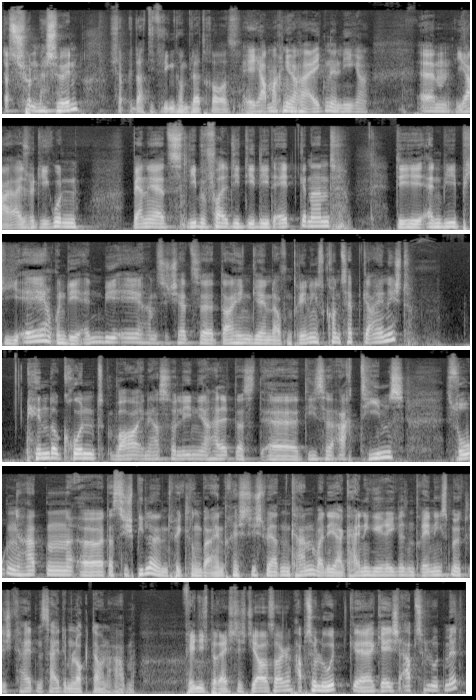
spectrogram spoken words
Das ist schon mal schön. Ich habe gedacht, die fliegen komplett raus. Ja, machen ihre eigene Liga. Ähm, ja, also die guten werden ja jetzt liebevoll die Delete 8 genannt. Die NBPA und die NBA haben sich jetzt äh, dahingehend auf ein Trainingskonzept geeinigt. Hintergrund war in erster Linie halt, dass äh, diese acht Teams Sorgen hatten, äh, dass die Spielerentwicklung beeinträchtigt werden kann, weil die ja keine geregelten Trainingsmöglichkeiten seit dem Lockdown haben. Finde ich berechtigt, die Aussage. Absolut, äh, gehe ich absolut mit.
